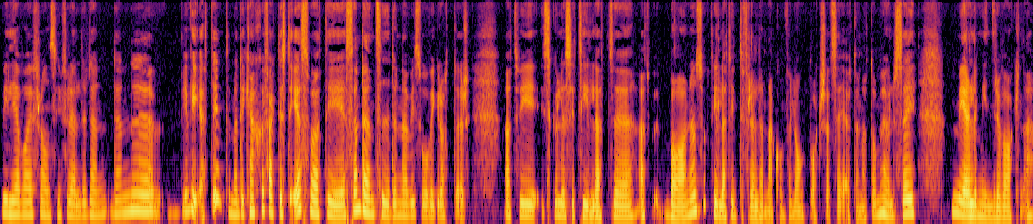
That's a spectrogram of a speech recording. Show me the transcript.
vilja vara ifrån sin förälder, den, den eh, vi vet inte, men det kanske faktiskt är så att det är sedan den tiden när vi sov i grottor, att vi skulle se till att, eh, att barnen såg till att inte föräldrarna kom för långt bort så att säga, utan att de höll sig mer eller mindre vakna.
